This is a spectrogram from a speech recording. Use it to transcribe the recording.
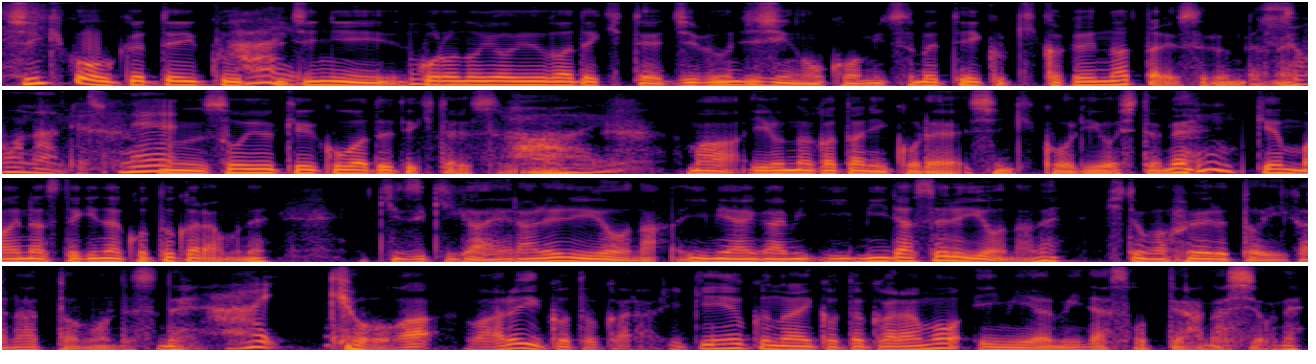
新機構を受けていくうちにい。心の余裕ができて自分自身をこう見つめていくきっかけになったりするんだよね。そうなんですね。うん、そういう傾向が出てきたりするね。はい。まあいろんな方にこれ新機構を利用してね、うんマイナス的なことからもね気づきが得られるような意味合いが見見出せるようなね人が増えるといいかなと思うんですね。はい。今日は悪いことから意見良くないことからも意味を見出そうって話をね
